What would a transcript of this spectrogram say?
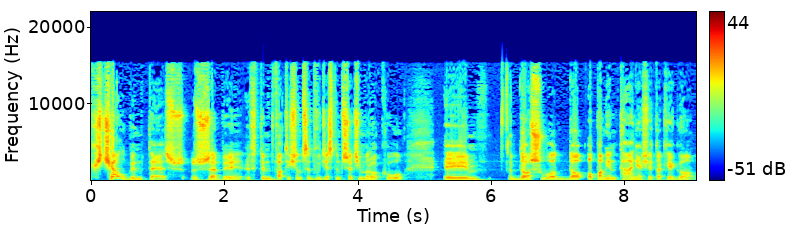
chciałbym też, żeby w tym 2023 roku doszło do opamiętania się takiego.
